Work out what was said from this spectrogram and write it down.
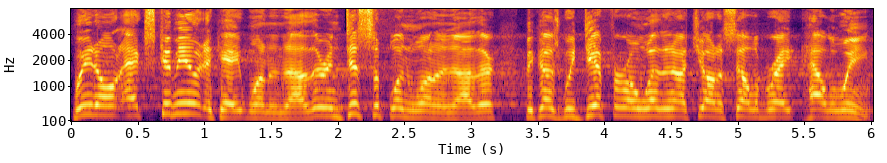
We don't excommunicate one another and discipline one another because we differ on whether or not you ought to celebrate Halloween.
